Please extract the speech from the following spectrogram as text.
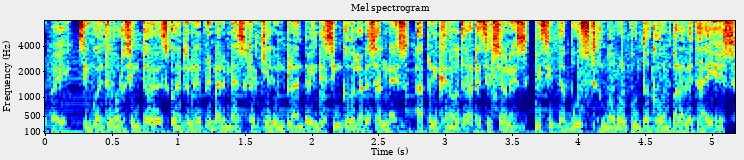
AroPay. 50% de descuento en el primer mes requiere un plan de 25 dólares al mes. Aplican otras restricciones. Visita boostmobile.com para detalles.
